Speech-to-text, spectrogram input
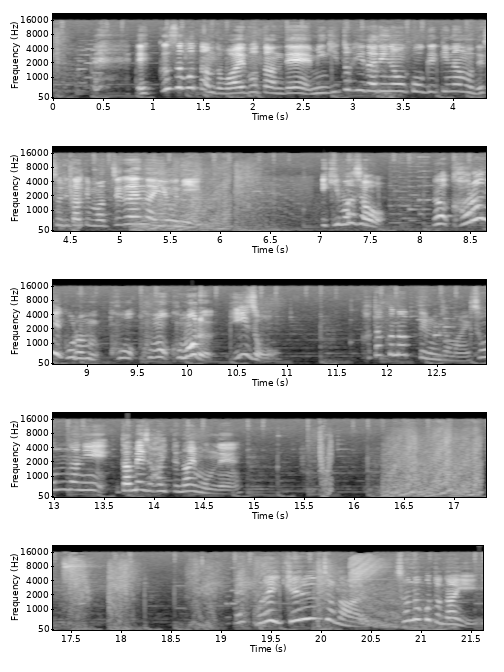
X ボタンと Y ボタンで右と左の攻撃なのでそれだけ間違えないように。行きましょう。いや殻にこむここもこもる？いいぞ。硬くなってるんじゃない？そんなにダメージ入ってないもんね。えこれいけるんじゃない？そんなことない？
